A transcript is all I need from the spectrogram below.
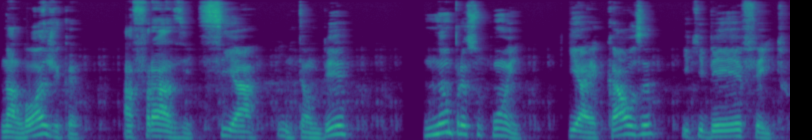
Na lógica, a frase se A então B não pressupõe que A é causa e que B é efeito.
